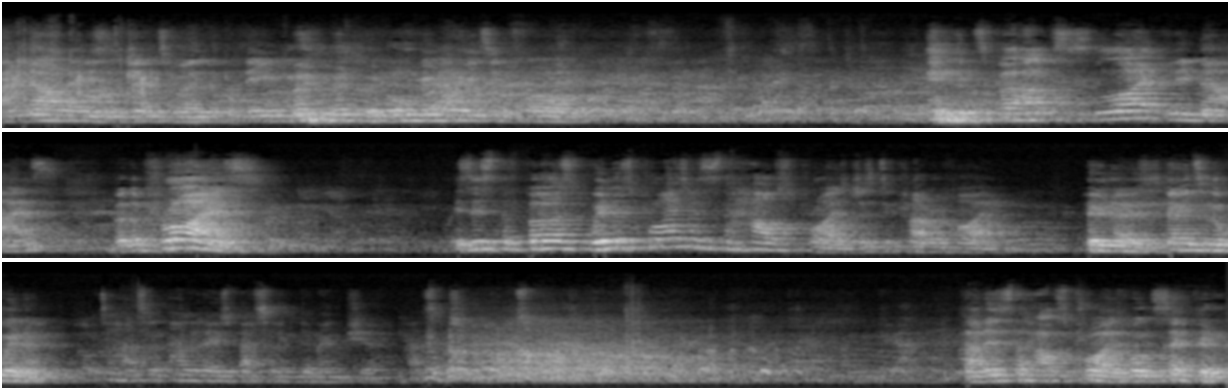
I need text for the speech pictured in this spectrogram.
And now, ladies and gentlemen, the moment we've all been waiting for. It's perhaps slightly nice, but the prize. Is this the first winner's prize or is this the house prize, just to clarify? Who knows? It's going to the winner. Dr. Halliday's battling dementia. That is the house prize. One second.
